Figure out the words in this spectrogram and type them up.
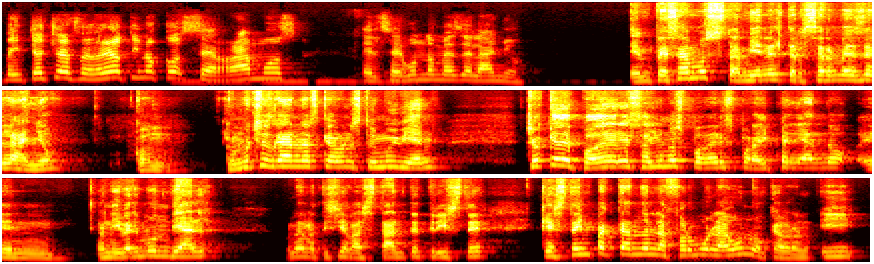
28 de febrero, Tinoco, cerramos el segundo mes del año. Empezamos también el tercer mes del año con, con muchas ganas, cabrón, estoy muy bien. Choque de poderes, hay unos poderes por ahí peleando a nivel mundial, una noticia bastante triste que está impactando en la Fórmula 1, cabrón. Y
